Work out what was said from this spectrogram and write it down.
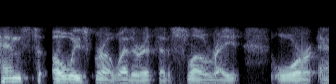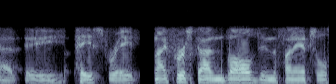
tends to always grow, whether it's at a slow rate or at a paced rate. When I first got involved in the financial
